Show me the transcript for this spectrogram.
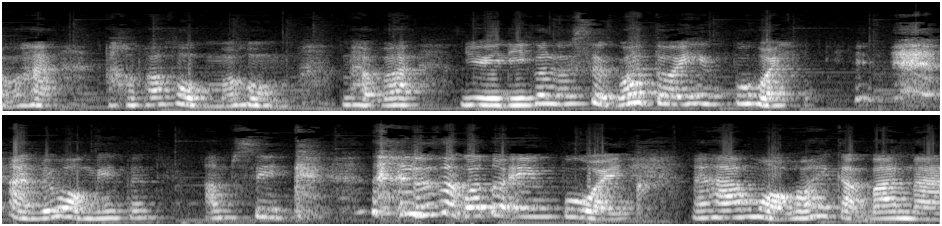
บว่าเอาผ้าห่มมาห่มแบบว่าอยู่ดีก็รู้สึกว่าตัวเองป่วย หันไปบอกเนตัน I'm sick รู้สึกว่าตัวเองป่วยนะคะ หมอเขาให้กลับบ้านมา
